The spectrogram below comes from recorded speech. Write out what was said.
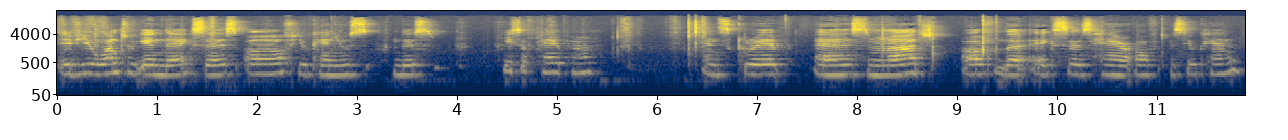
If you want to get the excess off, you can use this piece of paper and scrape as much of the excess hair off as you can.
